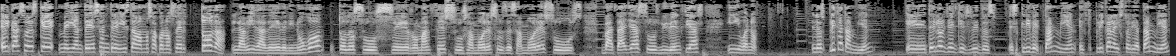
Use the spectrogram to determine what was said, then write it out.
El caso es que mediante esa entrevista vamos a conocer toda la vida de Evelyn Hugo, todos sus eh, romances, sus amores, sus desamores, sus batallas, sus vivencias y bueno, lo explica también eh, Taylor Jenkins Reid escribe tan bien, explica la historia tan bien,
